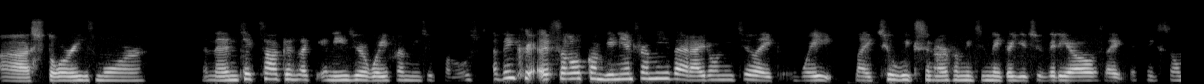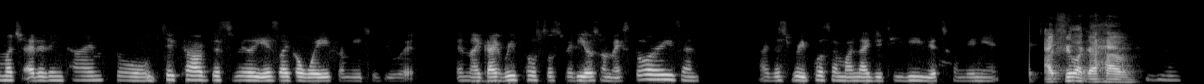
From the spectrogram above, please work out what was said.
uh, stories more. And then TikTok is like an easier way for me to post. I think it's so convenient for me that I don't need to like wait like two weeks in order for me to make a YouTube video. It's like it takes so much editing time. So TikTok just really is like a way for me to do it. And like I repost those videos on my stories and I just repost them on IGTV. It's convenient. I feel like I have Mhm.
